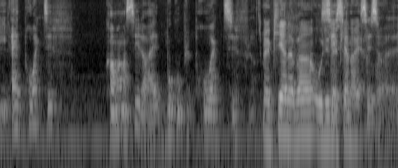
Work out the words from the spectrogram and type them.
Et, être proactif. Commencer à être beaucoup plus proactif. Un pied en avant au lieu d'un pied en arrière. C'est ça. Euh,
